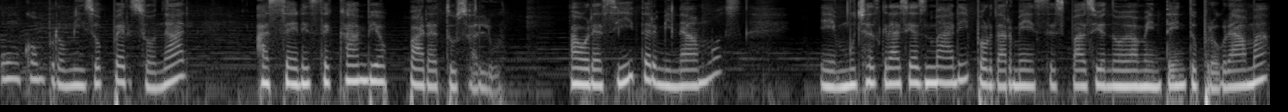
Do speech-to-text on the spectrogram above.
un compromiso personal hacer este cambio para tu salud. Ahora sí, terminamos. Eh, muchas gracias Mari por darme este espacio nuevamente en tu programa.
